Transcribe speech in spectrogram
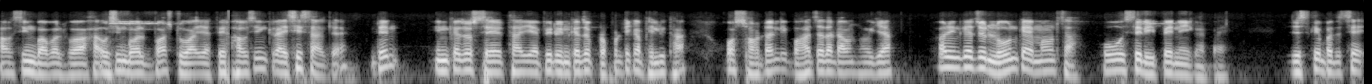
हाउसिंग बबल हुआ हाउसिंग बबल बस्ट हुआ या फिर हाउसिंग क्राइसिस आ गया देन इनका जो शेयर था या फिर इनका जो प्रॉपर्टी का वैल्यू था, वो सडनली बहुत ज़्यादा डाउन हो गया और इनका जो लोन का अमाउंट था, वो उसे रिपे नहीं कर पाए। जिसके वजह से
